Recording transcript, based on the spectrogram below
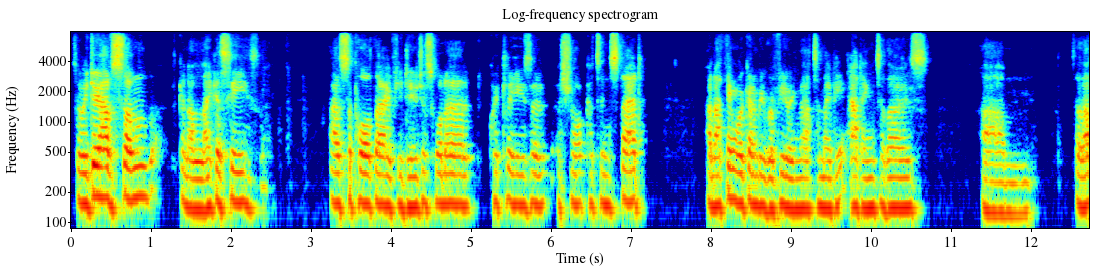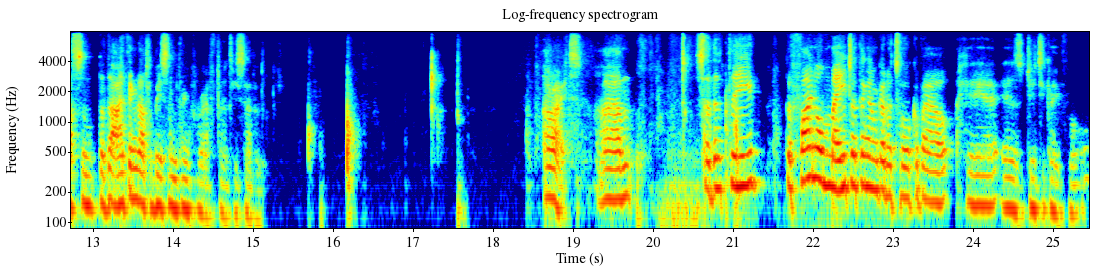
So we do have some kind of legacy uh, support there if you do just want to quickly use a, a, shortcut instead. And I think we're going to be reviewing that and maybe adding to those. Um, so that's some, but I think that'll be something for F37. All right. Um, so the, the, the final major thing I'm going to talk about here is GTK4.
